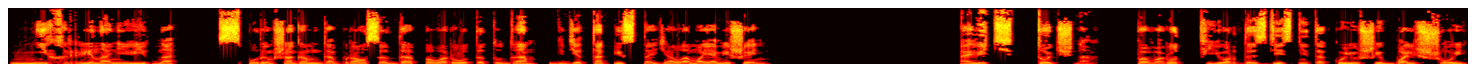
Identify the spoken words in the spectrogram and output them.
ни хрена не видно. Спорым шагом добрался до поворота туда, где так и стояла моя мишень. А ведь точно, Поворот фьорда здесь не такой уж и большой,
